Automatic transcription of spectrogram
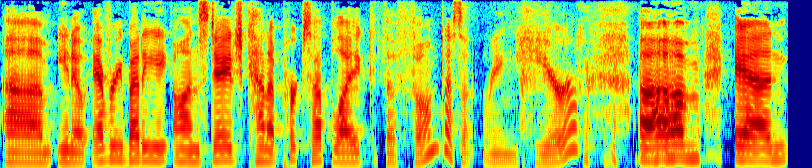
um, you know, everybody on stage kind of perks up like the phone doesn't ring here, um, and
